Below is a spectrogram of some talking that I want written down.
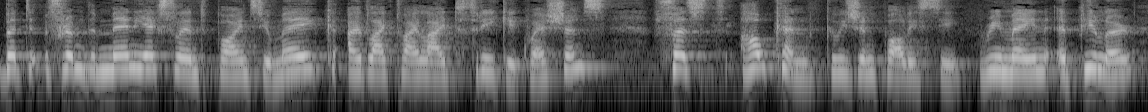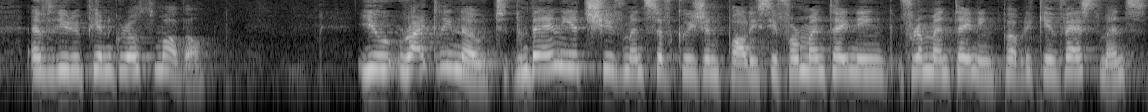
But from the many excellent points you make, I'd like to highlight three key questions. First, how can cohesion policy remain a pillar of the European growth model? You rightly note the many achievements of cohesion policy maintaining, from maintaining public investments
